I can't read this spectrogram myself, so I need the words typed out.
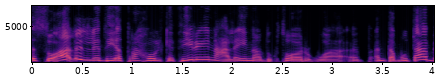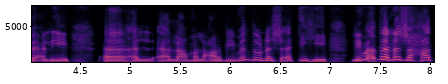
السؤال الذي يطرحه الكثيرين علينا دكتور وأنت متابع للإعلام العربي العربي منذ نشأته لماذا نجحت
